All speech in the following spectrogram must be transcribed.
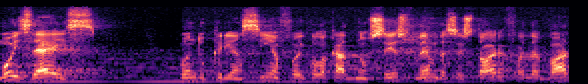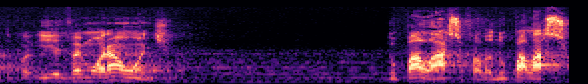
Moisés, quando criancinha, foi colocado no cesto, lembra dessa história? Foi levado e ele vai morar onde? No palácio, fala, no palácio.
